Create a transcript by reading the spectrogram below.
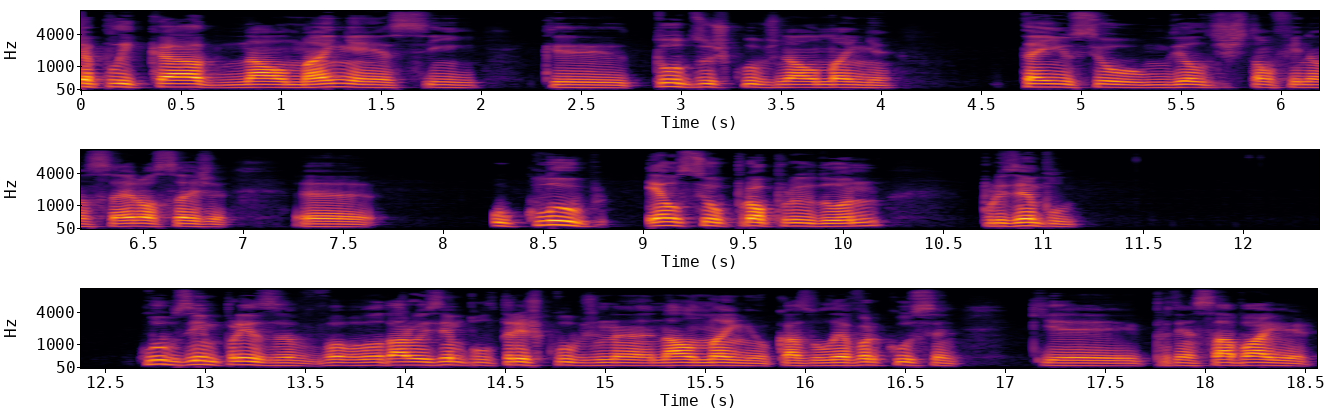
aplicado na Alemanha. É assim que todos os clubes na Alemanha têm o seu modelo de gestão financeira, ou seja, uh, o clube é o seu próprio dono, por exemplo, clubes empresa, vou, vou, dar o exemplo de três clubes na, na Alemanha, o caso do Leverkusen, que é, pertence à Bayer,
